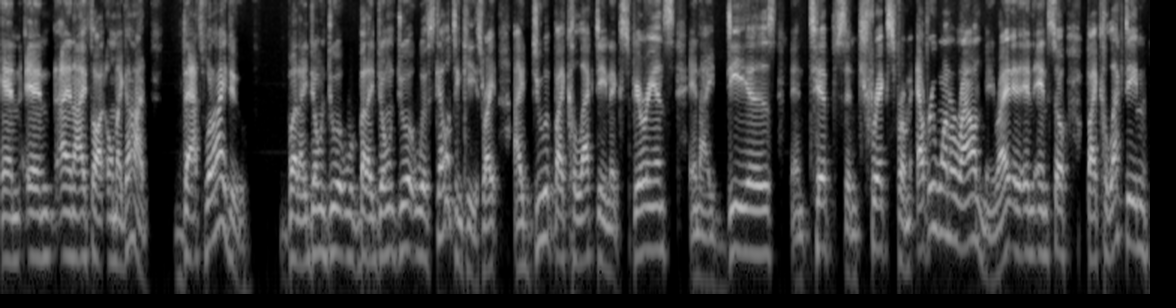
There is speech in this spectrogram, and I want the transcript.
And and and I thought, oh my god, that's what I do but I don't do it. But I don't do it with skeleton keys, right? I do it by collecting experience and ideas and tips and tricks from everyone around me, right? And and so by collecting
